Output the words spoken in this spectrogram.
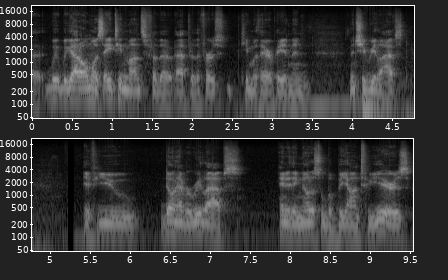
uh, we, we got almost 18 months for the after the first chemotherapy, and then then she relapsed. If you don't have a relapse, anything noticeable beyond two years,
